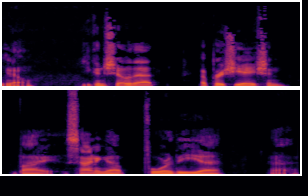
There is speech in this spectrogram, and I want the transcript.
you know, you can show that appreciation by signing up for the, uh, uh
